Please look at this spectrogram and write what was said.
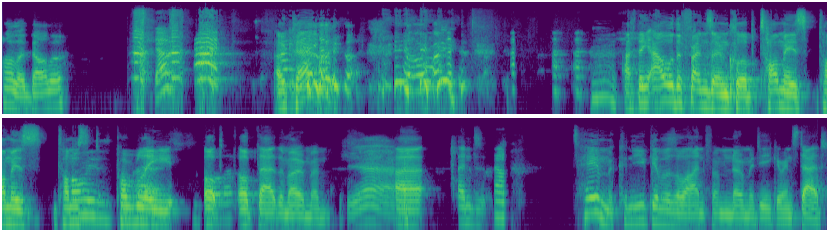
Holla dollar. That was right. Okay, Is that- is that all right? I think out of the friend zone club, Tom is Tom is Tom's Tom is probably best. up up there at the moment. Yeah. Uh, and Tim, can you give us a line from No Me Diga instead?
